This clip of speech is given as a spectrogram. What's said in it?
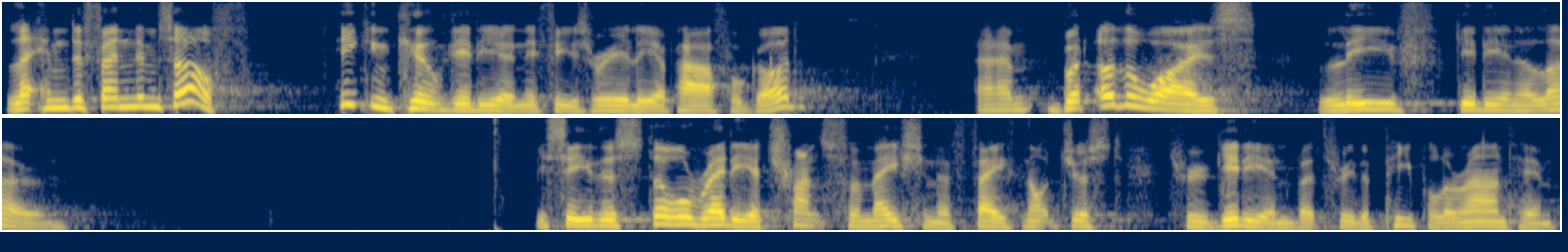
let him defend himself. He can kill Gideon if he's really a powerful God. Um, but otherwise, leave Gideon alone. You see, there's still already a transformation of faith, not just through Gideon, but through the people around him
